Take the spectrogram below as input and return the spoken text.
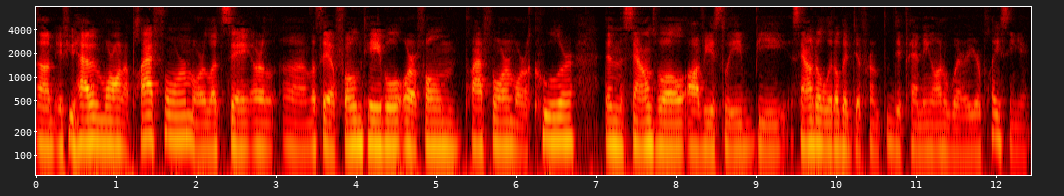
um, if you have it more on a platform, or let's say, or uh, let's say a foam table or a foam platform or a cooler, then the sounds will obviously be sound a little bit different depending on where you're placing it.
